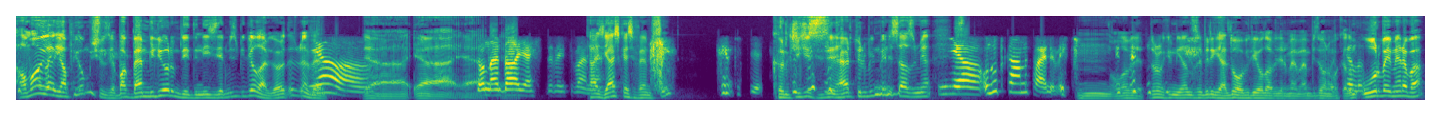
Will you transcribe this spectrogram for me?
Ama ya yapıyormuşuz ya. Bak ben biliyorum diye dinleyicilerimiz biliyorlar gördünüz mü efendim? Ya. Ya ya ya. Onlar daha yaşlı demek ki benden. Kaç yaş kaç efendim sizin? 42. 42 sizin her türlü bilmeniz lazım ya. Ya unutkanlık var demek. Hmm, olabilir. Dur bakayım yanınıza biri geldi o biliyor olabilir mi hemen bir de ona bakalım. Bakalım. Uğur Bey merhaba.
